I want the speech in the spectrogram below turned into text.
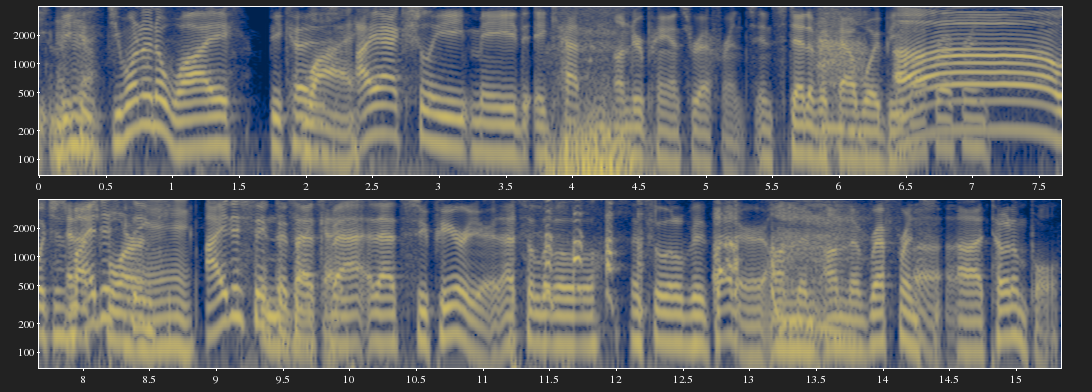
miniseries in the Because show. do you want to know why? Because Why? I actually made a Captain Underpants reference instead of a Cowboy Bebop reference. Oh, which is And I much just more. Think I just think that that's va- that's superior. That's a little that's a little bit better on the on the reference uh, totem pole.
